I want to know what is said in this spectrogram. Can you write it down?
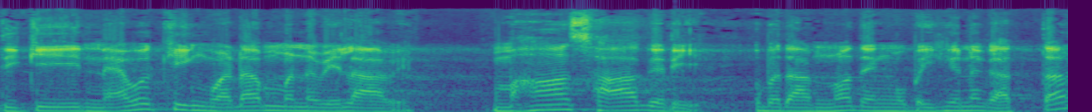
දිගේ නැවකින් වඩම්මන වෙලාවේ. මහා සාගරී ඔබ දන්නවා දැන් ඔබ ඉගෙන ගත්තා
